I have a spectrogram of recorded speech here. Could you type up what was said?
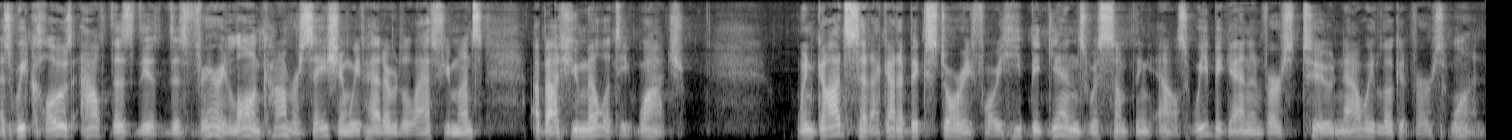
as we close out this, this, this very long conversation we've had over the last few months about humility. Watch. When God said, I got a big story for you, he begins with something else. We began in verse 2. Now we look at verse 1.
